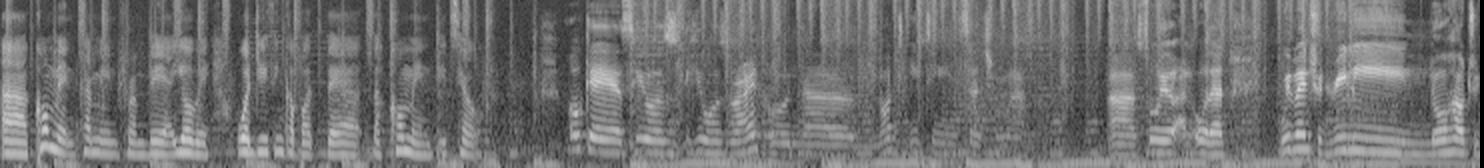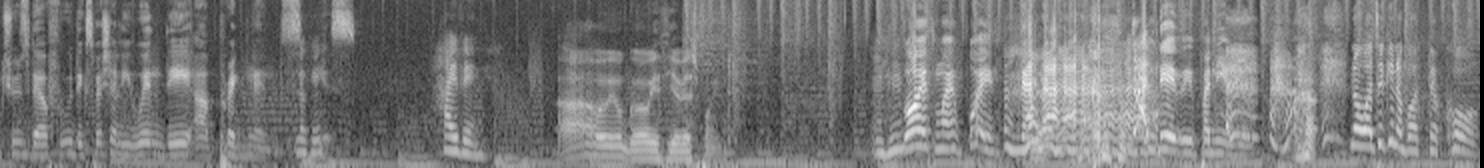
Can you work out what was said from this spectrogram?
uh, comment coming from there. Yobe, what do you think about the the comment itself? Okay, yes, he was he was right on uh, not eating such ma- uh, soya and all that. Women should really know how to choose their food, especially when they are pregnant. Okay. Yes. Hi, Vin. I will go with your best point. Mm-hmm. Go with my point. That day we. No, we're talking about the core,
